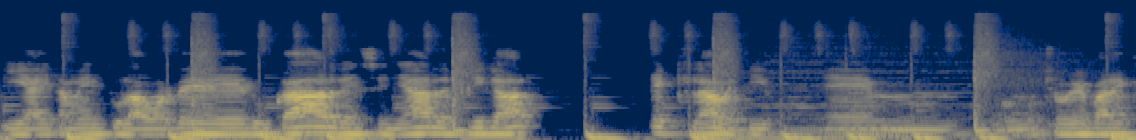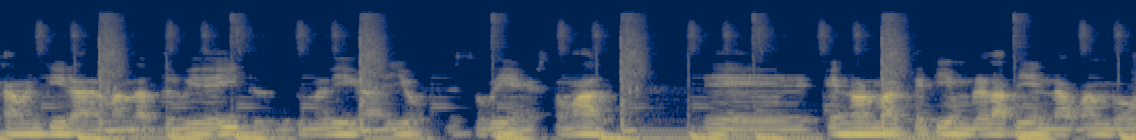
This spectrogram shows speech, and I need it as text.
Y ahí también tu labor de educar, de enseñar, de explicar, es clave, tío. Em, por mucho que parezca mentira, de mandarte el videíto, que tú me digas, yo, esto bien, esto mal, eh, es normal que tiemble la pierna cuando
